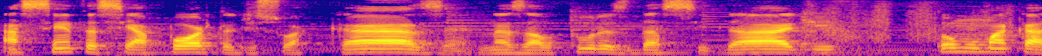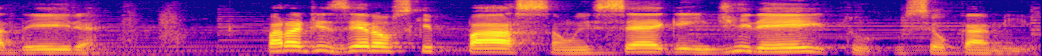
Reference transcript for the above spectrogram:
Assenta-se à porta de sua casa, nas alturas da cidade, toma uma cadeira para dizer aos que passam e seguem direito o seu caminho.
